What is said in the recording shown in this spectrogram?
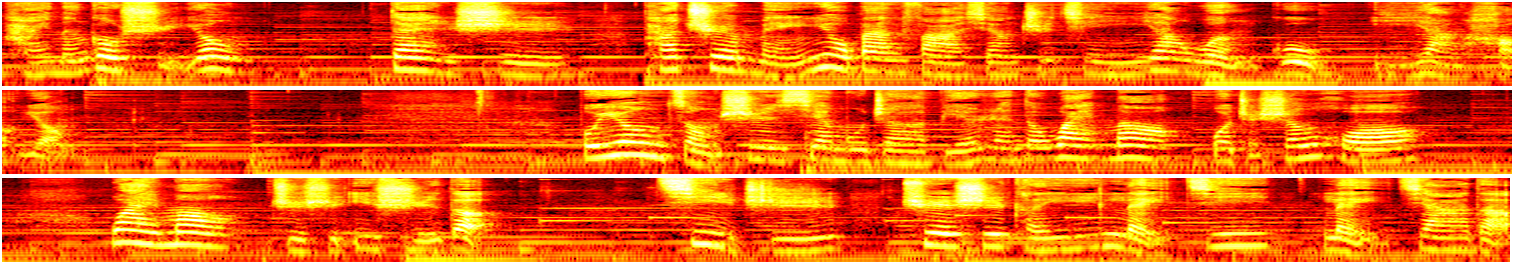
还能够使用，但是它却没有办法像之前一样稳固，一样好用。不用总是羡慕着别人的外貌或者生活，外貌只是一时的，气质却是可以累积累加的。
